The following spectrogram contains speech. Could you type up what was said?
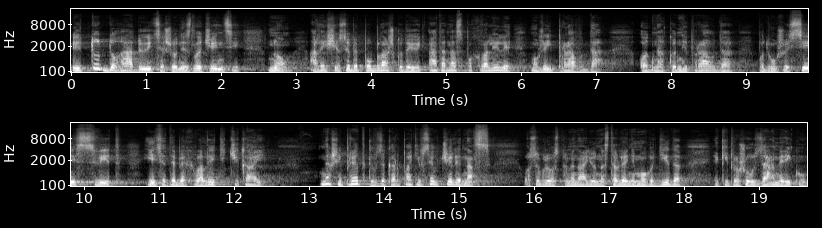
і тут догадуються, що вони злочинці, ну, але ще собі поблажку дають, а та нас похвалили, може, і правда. Однак неправда, тому що цей світ, якщо тебе хвалить, чекай. Наші предки в Закарпатті все вчили нас. Особливо споминаю наставлення мого діда, який пройшов з Америку,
